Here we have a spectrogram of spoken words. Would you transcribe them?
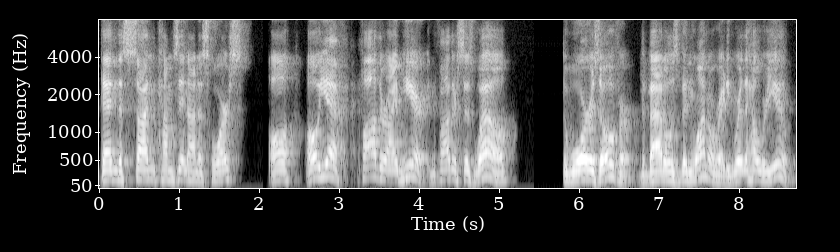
then the son comes in on his horse. Oh, oh yeah, father, I'm here. And the father says, Well, the war is over. The battle has been won already. Where the hell were you?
